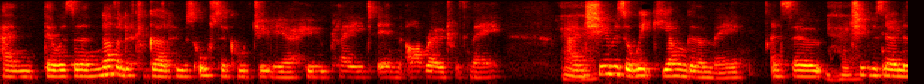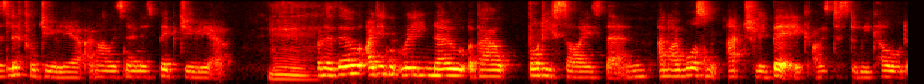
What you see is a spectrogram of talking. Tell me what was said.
And there was another little girl who was also called Julia who played in our road with me. Mm-hmm. And she was a week younger than me. And so mm-hmm. she was known as Little Julia, and I was known as Big Julia. Mm. But although I didn't really know about body size then, and I wasn't actually big, I was just a week older,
